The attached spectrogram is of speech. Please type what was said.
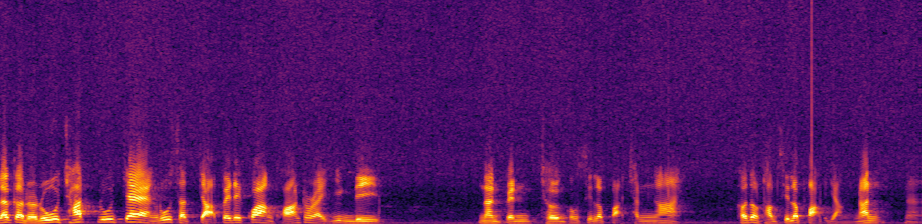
แล้วก็รู้ชัด รู้แจ้ง รู้สัจจะไปได้กว้างขวางเท่าไรยิ่งดี นั่นเป็นเชิงของศิลปะชั้นง่าย เขาต้องทำศิลปะอย่างนั้นนะ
